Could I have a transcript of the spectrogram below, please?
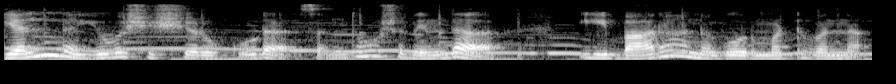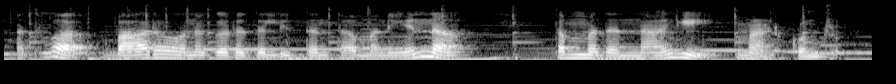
ಎಲ್ಲ ಯುವ ಶಿಷ್ಯರು ಕೂಡ ಸಂತೋಷದಿಂದ ಈ ಬಾರಾನಗೂರ್ ಮಠವನ್ನ ಅಥವಾ ಬಾರಾನಗರದಲ್ಲಿದ್ದಂತಹ ಮನೆಯನ್ನ ತಮ್ಮದನ್ನಾಗಿ ಮಾಡಿಕೊಂಡ್ರು.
